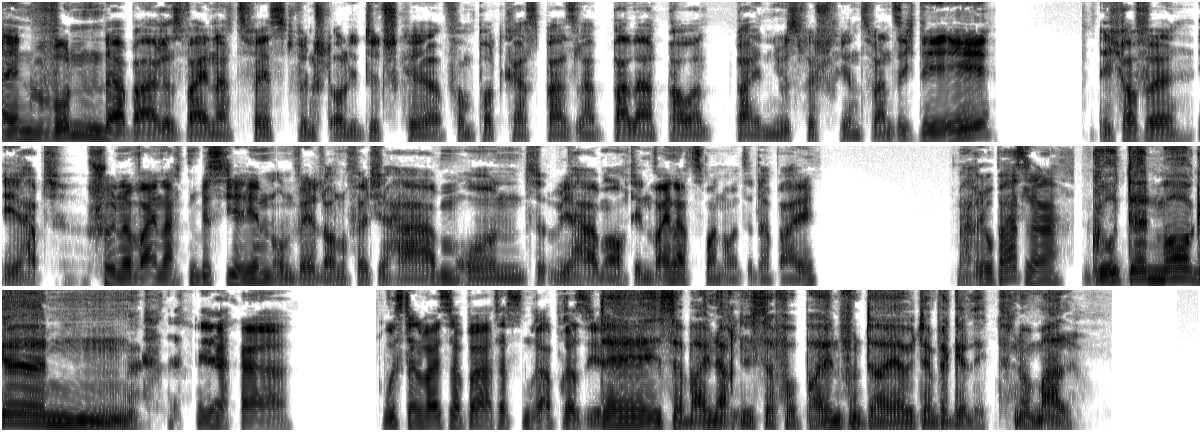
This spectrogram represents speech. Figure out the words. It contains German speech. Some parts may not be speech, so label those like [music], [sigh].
Ein wunderbares Weihnachtsfest wünscht Olli Ditschke vom Podcast Basler Ballard, powered by newsflash24.de. Ich hoffe, ihr habt schöne Weihnachten bis hierhin und werdet auch noch welche haben. Und wir haben auch den Weihnachtsmann heute dabei. Mario Basler. Guten Morgen! [laughs] ja. Wo ist dein weißer Bart? Hast du ihn abrasiert? Der ist der Weihnachten ist da vorbei und von daher wird er weggelegt. Normal.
